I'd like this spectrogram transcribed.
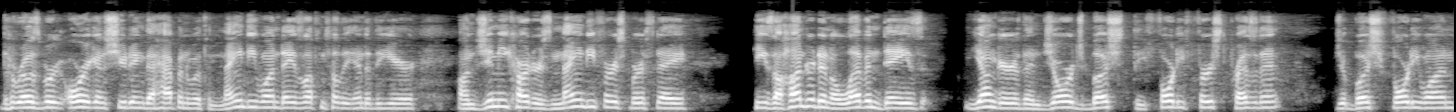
The Roseburg, Oregon shooting that happened with 91 days left until the end of the year. On Jimmy Carter's 91st birthday, he's 111 days younger than George Bush, the 41st president, Bush 41,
